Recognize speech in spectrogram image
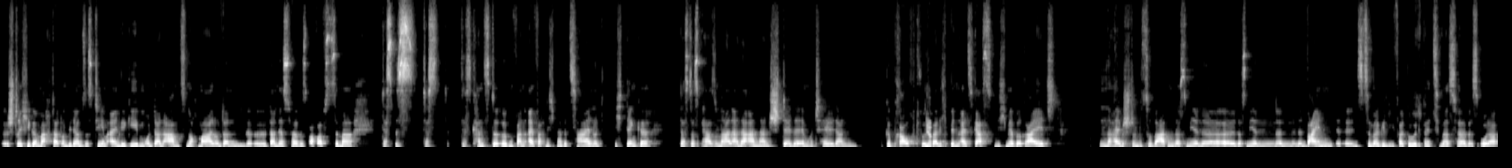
äh, Striche gemacht hat und wieder im System eingegeben und dann abends nochmal und dann, äh, dann der Service auch aufs Zimmer. Das ist, das, das kannst du irgendwann einfach nicht mehr bezahlen. Und ich denke, dass das Personal an einer anderen Stelle im Hotel dann gebraucht wird, ja. weil ich bin als Gast nicht mehr bereit, eine halbe Stunde zu warten, dass mir eine, äh, dass mir ein, ein, ein Wein äh, ins Zimmer geliefert wird bei Zimmerservice oder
